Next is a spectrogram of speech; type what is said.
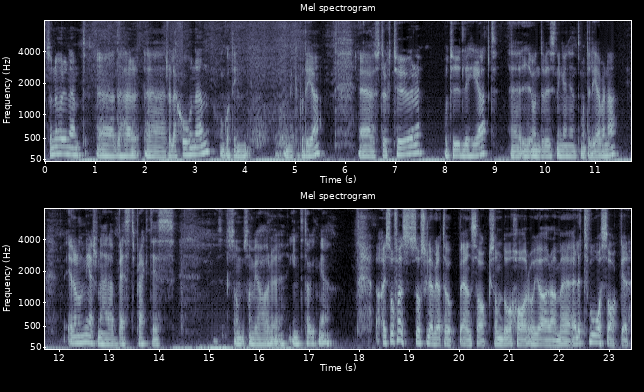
Så nu har du nämnt eh, det här eh, relationen och gått in mycket på det. Eh, struktur och tydlighet. Eh, I undervisningen gentemot eleverna. Är det någon mer sån här best practice som, som vi har eh, inte tagit med? I så fall så skulle jag vilja ta upp en sak som då har att göra med, eller två saker.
